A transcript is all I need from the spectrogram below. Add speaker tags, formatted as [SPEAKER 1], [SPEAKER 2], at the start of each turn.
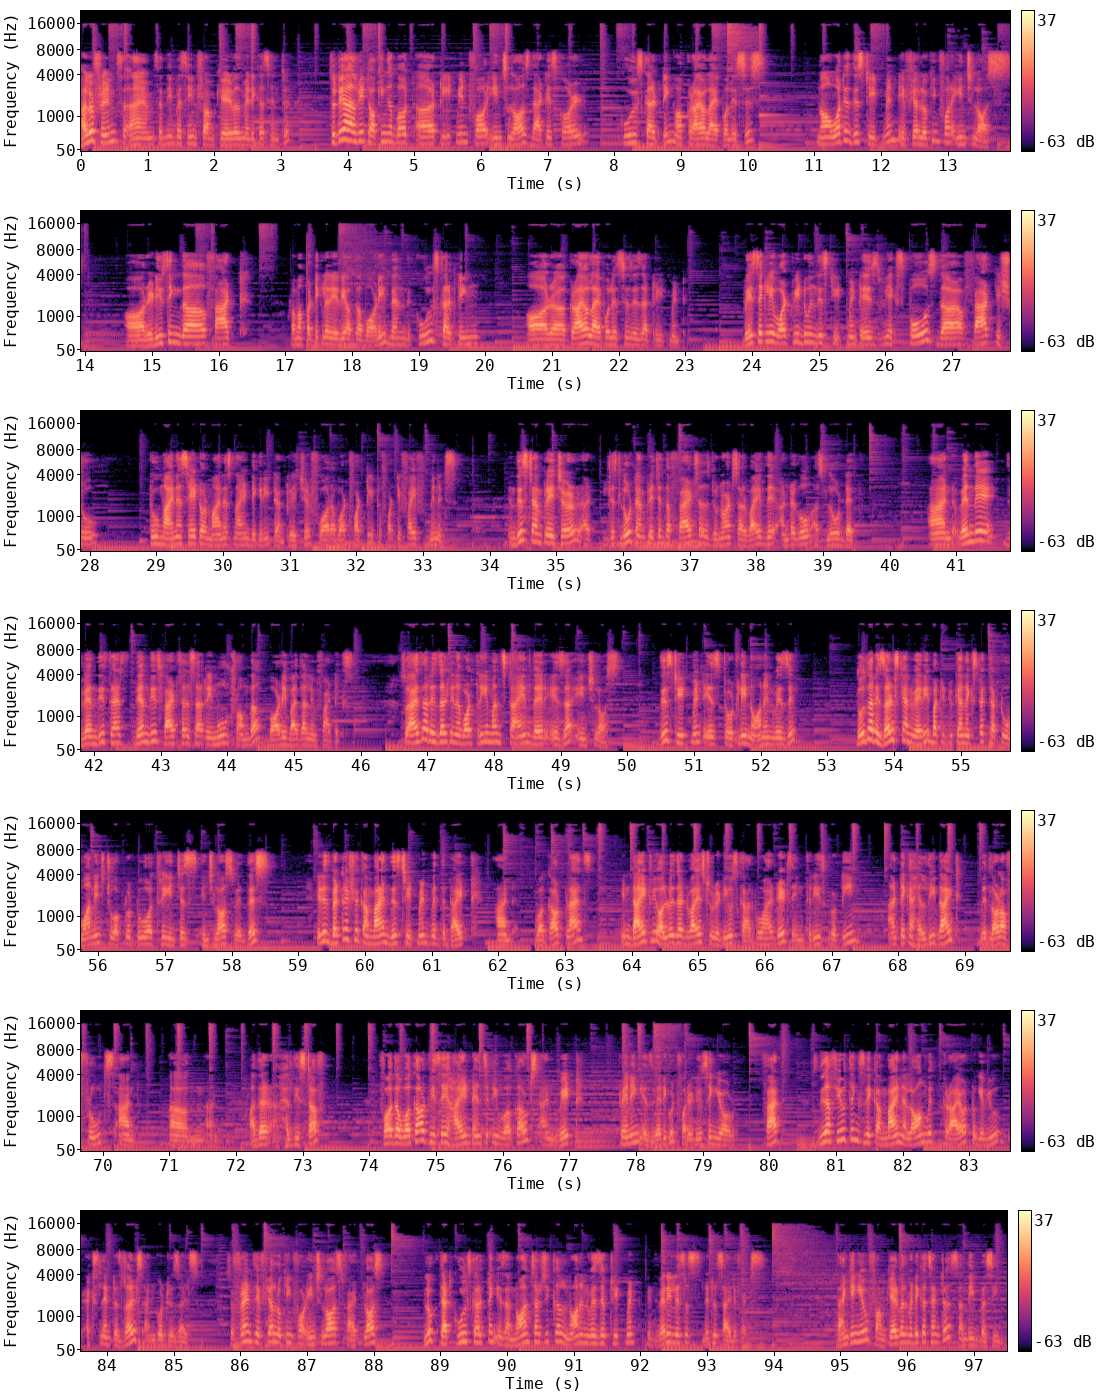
[SPEAKER 1] Hello friends, I am Sandeep Bhasin from Carewell Medical Center. Today I'll be talking about a treatment for inch loss that is called cool sculpting or cryolipolysis. Now what is this treatment? If you're looking for inch loss or reducing the fat from a particular area of the body then the cool sculpting or uh, cryolipolysis is a treatment. Basically what we do in this treatment is we expose the fat tissue to minus 8 or minus 9 degree temperature for about 40 to 45 minutes. In this temperature, at this low temperature, the fat cells do not survive, they undergo a slow death. And when they when these then these fat cells are removed from the body by the lymphatics. So as a result, in about 3 months time, there is a inch loss. This treatment is totally non-invasive. Though the results can vary, but you can expect up to 1 inch to up to 2 or 3 inches inch loss with this. It is better if you combine this treatment with the diet and workout plans. In diet, we always advise to reduce carbohydrates, increase protein, and take a healthy diet with lot of fruits and, um, and other healthy stuff. For the workout, we say high intensity workouts and weight training is very good for reducing your fat. So these are few things we combine along with cryo to give you excellent results and good results. So friends, if you are looking for inch loss, fat loss, look that cool sculpting is a non-surgical, non-invasive treatment with very little, little side effects. Thanking you from Carewell Medical Center, Sandeep Bhasin.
